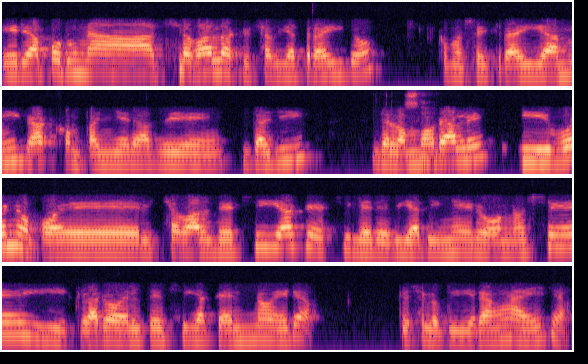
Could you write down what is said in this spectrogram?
era por una chavala que se había traído, como se traía amigas, compañeras de, de allí, de los Morales, y bueno, pues el chaval decía que si le debía dinero o no sé, y claro, él decía que él no era, que se lo pidieran a ella.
